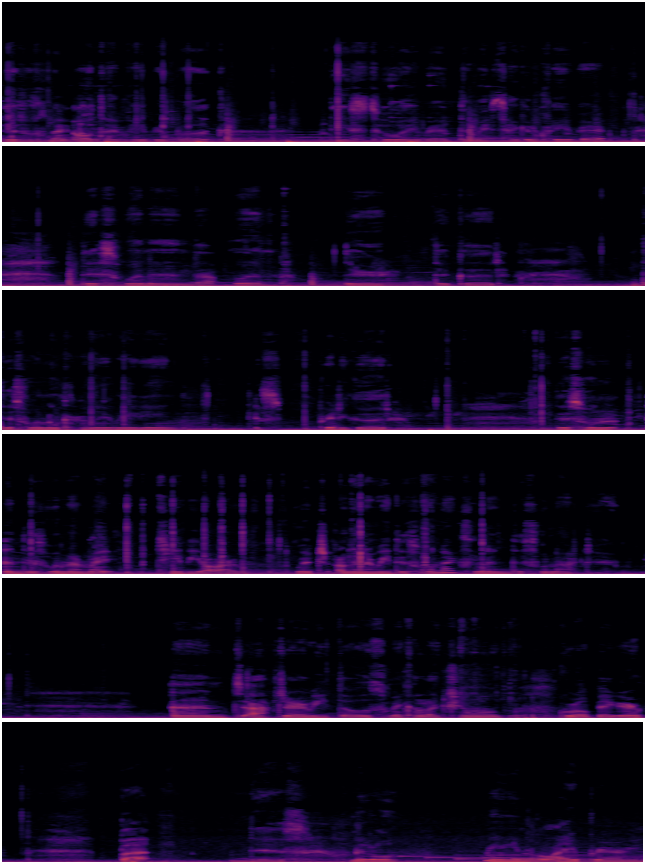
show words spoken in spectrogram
This was my all-time favorite book. These two I read, they're my second favorite. This one and that one, they're they're good. This one I'm currently reading is pretty good. This one and this one are my TBR, which I'm gonna read this one next and then this one after. And after I read those, my collection will grow bigger. But this little mini library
